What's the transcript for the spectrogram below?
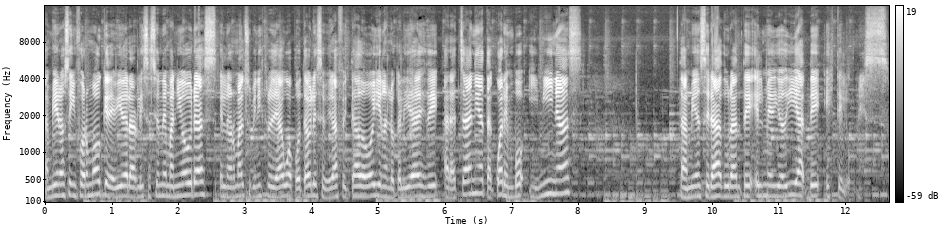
También se informó que debido a la realización de maniobras, el normal suministro de agua potable se verá afectado hoy en las localidades de Arachaña, Tacuarembó y Minas. También será durante el mediodía de este lunes.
